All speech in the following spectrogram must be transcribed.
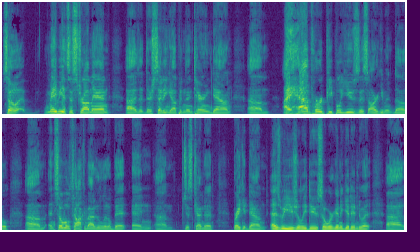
So maybe it's a straw man uh, that they're setting up and then tearing down. Um, I have heard people use this argument though, um, and so we'll talk about it a little bit and um, just kind of break it down as we usually do. So we're going to get into it. Uh,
